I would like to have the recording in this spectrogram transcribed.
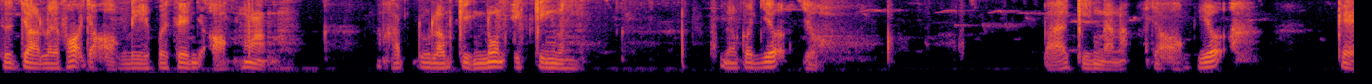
สุดยอดเลยเพราะจะออกดีเปอร์เซ็นต์จะออกมาก นะครับ ดูลำกิ่งโนู่นอีกกิ่งหนึ่งแล้วก็เยอะอยู่ปลายกิ่งนั่นนะจะออกเยอะ แก่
